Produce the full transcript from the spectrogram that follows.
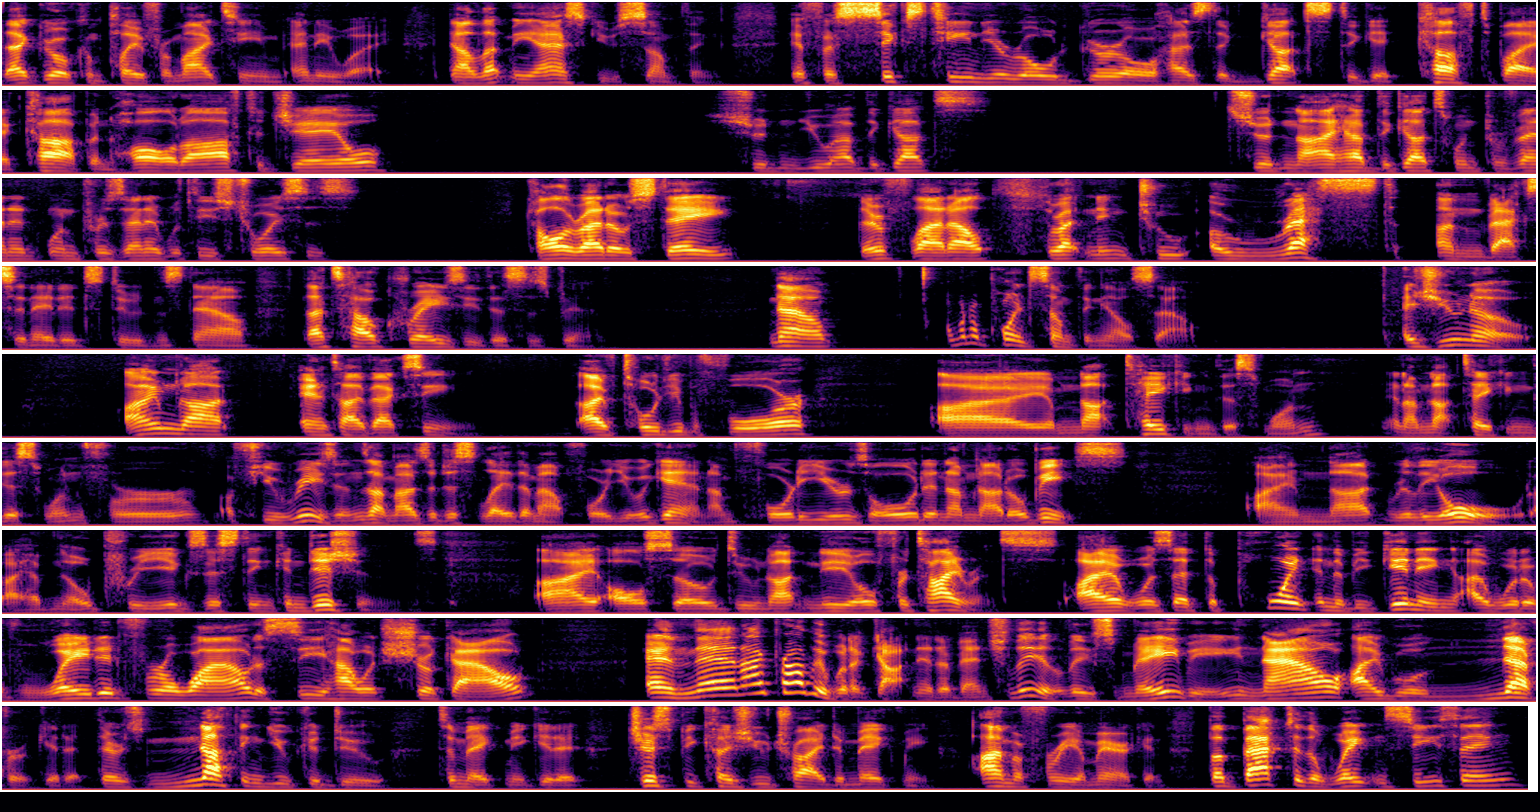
that girl can play for my team anyway. Now, let me ask you something. If a 16 year old girl has the guts to get cuffed by a cop and hauled off to jail, shouldn't you have the guts? Shouldn't I have the guts when prevented when presented with these choices? Colorado State, they're flat out threatening to arrest unvaccinated students now. That's how crazy this has been. Now, I want to point something else out. As you know, I'm not anti vaccine. I've told you before, I am not taking this one, and I'm not taking this one for a few reasons. I might as well just lay them out for you again. I'm 40 years old and I'm not obese. I'm not really old. I have no pre existing conditions. I also do not kneel for tyrants. I was at the point in the beginning, I would have waited for a while to see how it shook out. And then I probably would have gotten it eventually, at least maybe. Now I will never get it. There's nothing you could do to make me get it just because you tried to make me. I'm a free American. But back to the wait and see thing.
